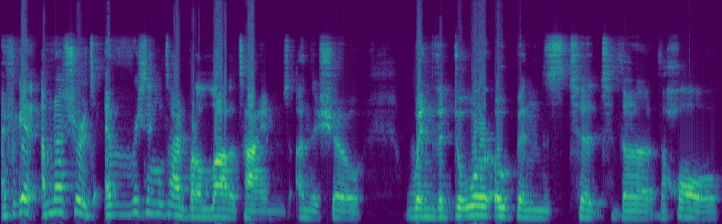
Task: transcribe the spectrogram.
I forget, I'm not sure it's every single time, but a lot of times on the show, when the door opens to, to the, the hall,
